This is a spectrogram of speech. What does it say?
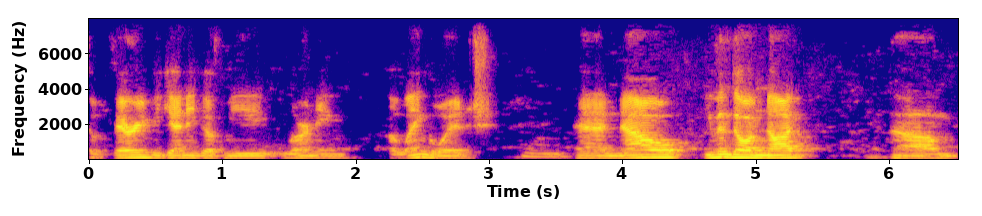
the very beginning of me learning a language. Mm. And now, even though I'm not Um,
